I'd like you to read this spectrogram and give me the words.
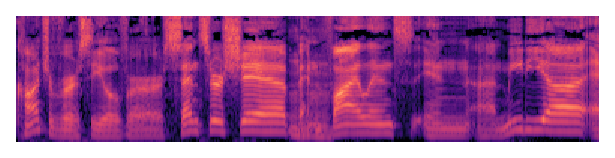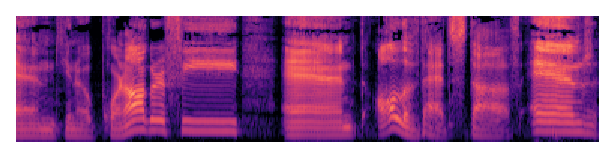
controversy over censorship and violence in uh, media and you know pornography and all of that stuff. And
